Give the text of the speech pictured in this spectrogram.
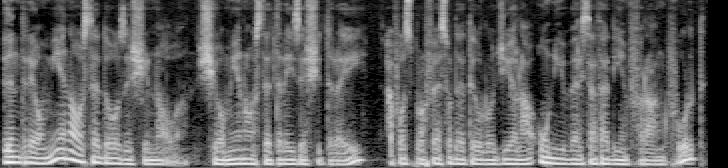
Între 1929 și 1933 a fost profesor de teologie la Universitatea din Frankfurt.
